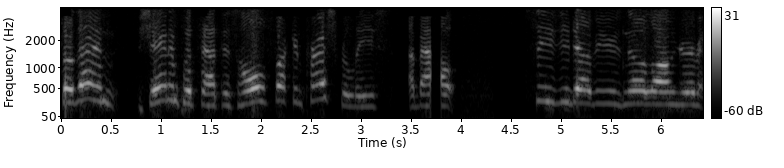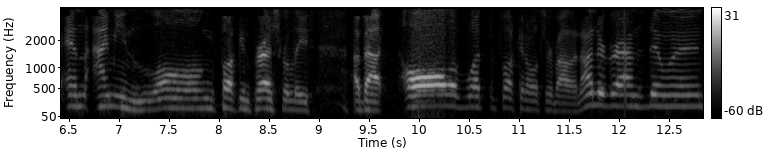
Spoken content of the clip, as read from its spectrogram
So then Shannon puts out this whole fucking press release about CZW is no longer, and I mean long fucking press release about all of what the fucking Ultraviolent Underground's doing.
